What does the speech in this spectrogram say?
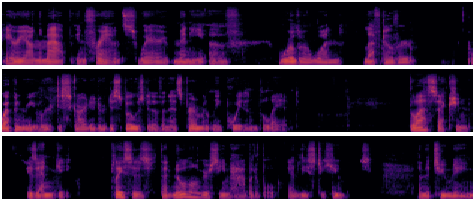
area on the map in France where many of World War I leftover weaponry were discarded or disposed of and has permanently poisoned the land. The last section is Endgame, places that no longer seem habitable, at least to humans. And the two main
